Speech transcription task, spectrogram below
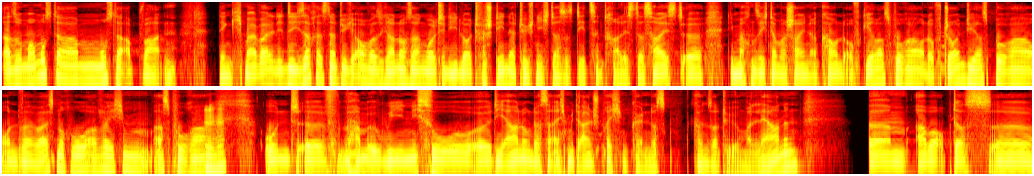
also man muss da, muss da abwarten, denke ich mal. Weil die Sache ist natürlich auch, was ich gerade noch sagen wollte, die Leute verstehen natürlich nicht, dass es dezentral ist. Das heißt, äh, die machen sich dann wahrscheinlich einen Account auf Geraspora und auf Join Diaspora und wer weiß noch wo, auf welchem Aspora mhm. und äh, haben irgendwie nicht so äh, die Ahnung, dass sie eigentlich mit allen sprechen können. Das können sie natürlich irgendwann lernen. Ähm, aber ob das äh,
